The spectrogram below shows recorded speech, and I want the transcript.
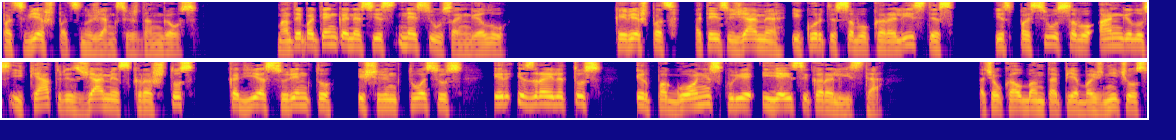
Pats viešpats nužengs iš dangaus. Man tai patinka, nes jis nesiūs angelų. Kai viešpats ateis į žemę įkurti savo karalystės, jis pasiūs savo angelus į keturis žemės kraštus, kad jie surinktų išrinktuosius ir izraelitus, ir pagonys, kurie įeis į karalystę. Tačiau kalbant apie bažnyčios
